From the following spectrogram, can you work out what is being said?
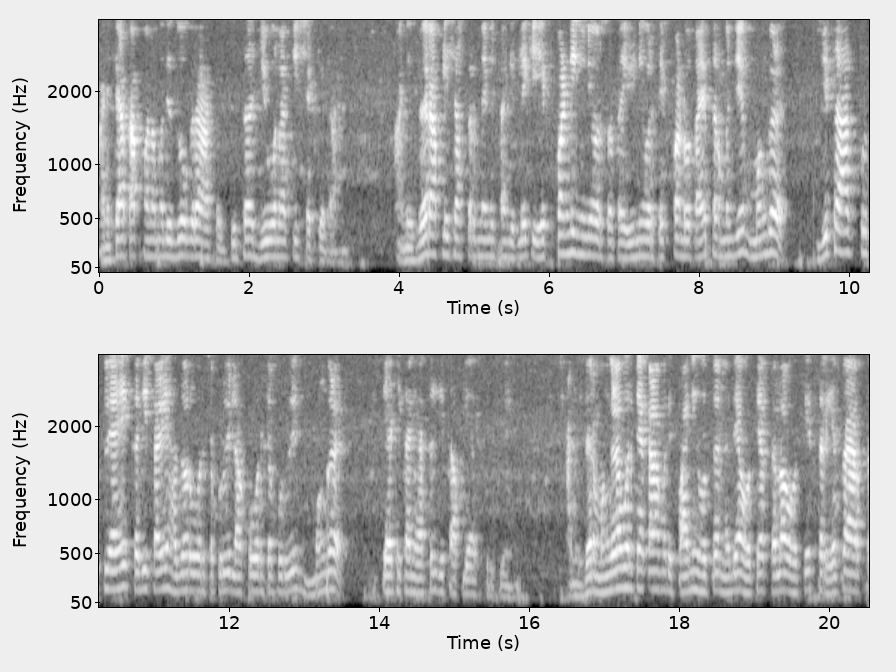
आणि त्या तापमानामध्ये जो ग्रह असेल तिथं जीवनाची शक्यता आहे. आणि जर आपले शास्त्रज्ञांनी सांगितले की एक्सपांडिंग युनिव्हर्स होत आहे युनिव्हर्स एक्सपांड होत आहे तर म्हणजे मंगळ. जिथं आज पृथ्वी आहे कधी काळी हजारो वर्षापूर्वी लाखो वर्षापूर्वी मंगळ. त्या ठिकाणी असेल जिथं आपली आज पृथ्वी आहे. आणि जर मंगळावर त्या काळामध्ये पाणी होतं नद्या होत्या तलाव होते तर याचा अर्थ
